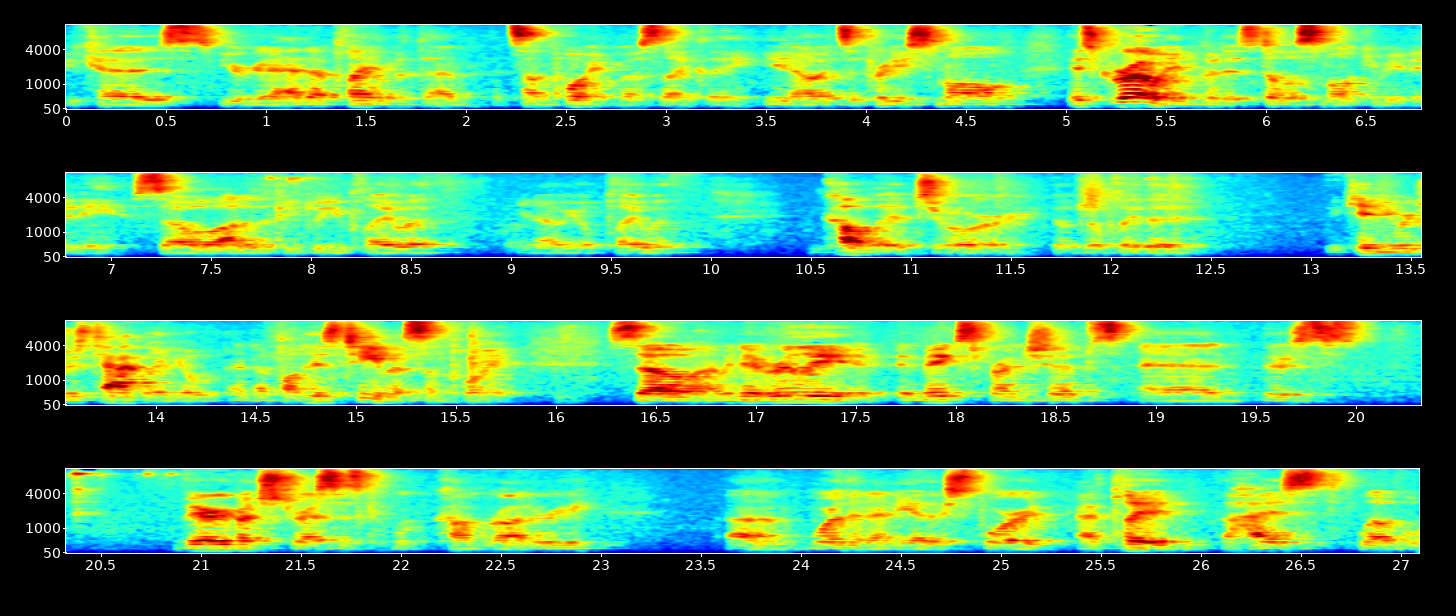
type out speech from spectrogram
because you're going to end up playing with them at some point, most likely. You know, it's a pretty small, it's growing, but it's still a small community. So a lot of the people you play with, you know, you'll play with in college, or you'll play the, the kid you were just tackling, you'll end up on his team at some point. So, I mean, it really, it, it makes friendships, and there's very much stresses camaraderie um, more than any other sport. I've played the highest level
